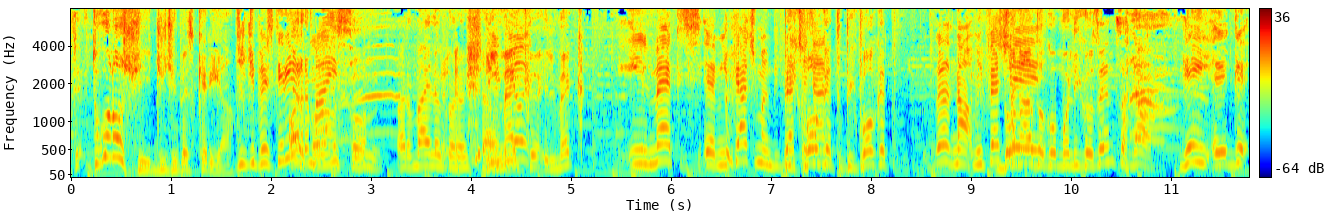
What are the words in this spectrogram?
ti- tu conosci Gigi Pescheria? Gigi Pescheria lo Ormai sì, conosco. ormai lo conosciamo. Il mio- Mac, il Mac? Il Mac eh, mi piace, ma mi piace Pickpocket, tanto. pickpocket, No, mi piace. donato con Molico senza? No, gay, eh, gay-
